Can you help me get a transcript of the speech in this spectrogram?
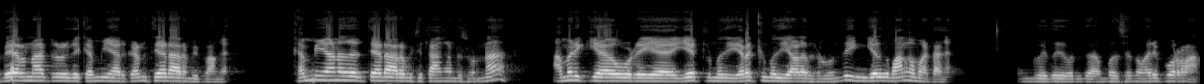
வேறு நாட்டு இது கம்மியாக இருக்கான்னு தேட ஆரம்பிப்பாங்க. கம்மியானதை தேட ஆரம்பிச்சிட்டாங்கன்னு சொன்னால் அமெரிக்காவுடைய ஏற்றுமதி இறக்குமதியாளர்கள் வந்து இங்கேருந்து வாங்க மாட்டாங்க. உங்கள் இது வந்து ஐம்பது சதவீதம் வரி போடுறான்.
